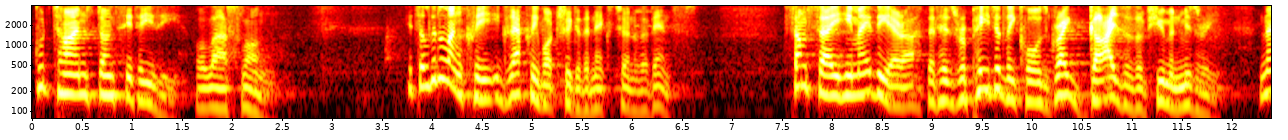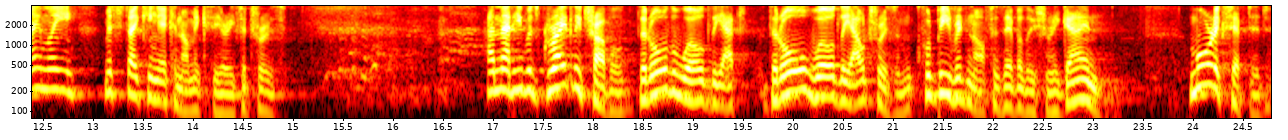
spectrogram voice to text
good times don't sit easy or last long. It's a little unclear exactly what triggered the next turn of events. Some say he made the error that has repeatedly caused great geysers of human misery, namely mistaking economic theory for truth. and that he was greatly troubled that all, the worldly, that all worldly altruism could be written off as evolutionary gain. More accepted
